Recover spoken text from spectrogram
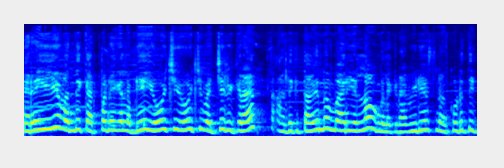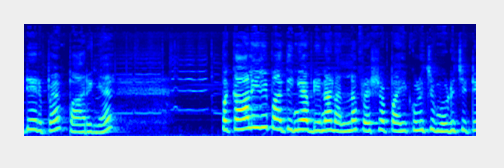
நிறைய வந்து கற்பனைகள் அப்படியே யோசிச்சு யோசிச்சு வச்சுருக்கிறேன். அதுக்கு தகுந்த மாதிரியெல்லாம் உங்களுக்கு நான் வீடியோஸ் நான் கொடுத்துட்டே இருப்பேன். பாருங்கள் இப்போ காலையிலே பார்த்தீங்க அப்படின்னா நல்லா ஃப்ரெஷ்ஷப் ஆகி குளித்து முடிச்சுட்டு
